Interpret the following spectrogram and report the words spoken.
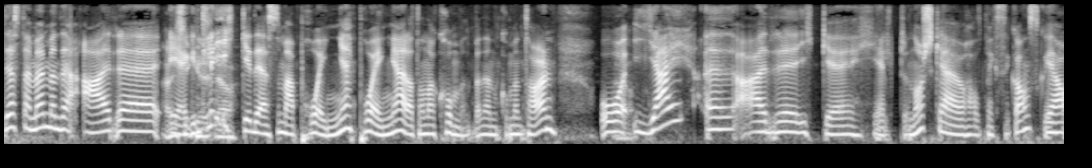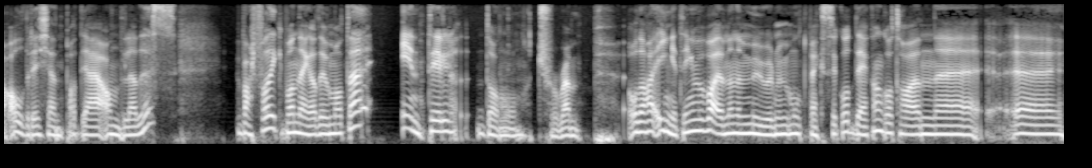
det stemmer, men det er, eh, Er det sikkert, egentlig ja. ikke det som er poenget. Poenget er at han har kommet med den kommentaren. Og jeg eh, er ikke helt norsk, jeg er jo halvt meksikansk, og jeg har aldri kjent på at jeg er annerledes. I hvert fall ikke på en negativ måte. Inntil Donald Trump. Og det har ingenting med bare med den muren mot Mexico, det kan godt ha en eh, eh,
